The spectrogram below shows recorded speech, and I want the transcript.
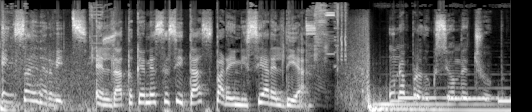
Insider Bits, el dato que necesitas para iniciar el día. Una producción de Troop.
